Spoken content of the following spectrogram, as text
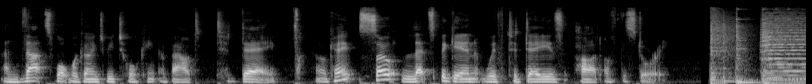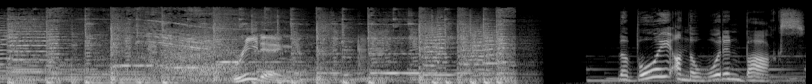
and that's what we're going to be talking about today. Okay, so let's begin with today's part of the story. Reading. The Boy on the Wooden Box.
